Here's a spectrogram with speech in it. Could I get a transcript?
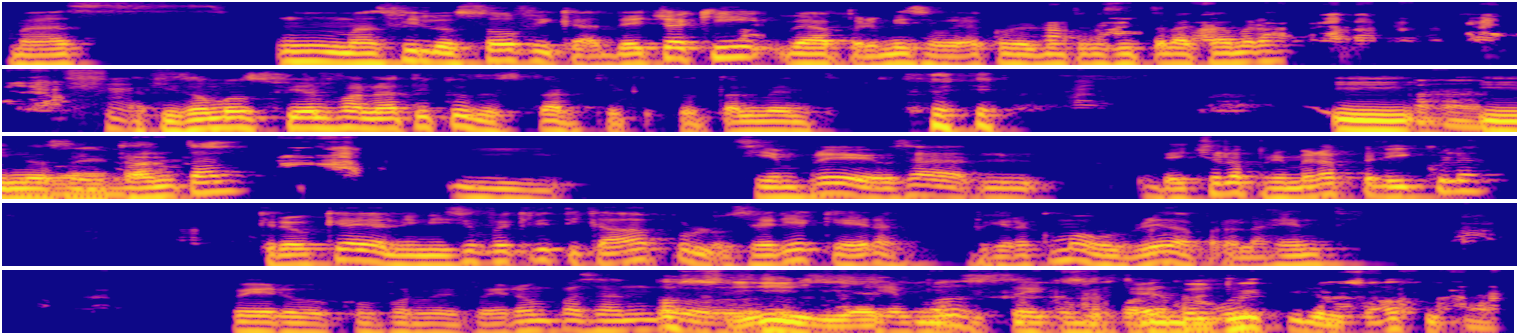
más, mm, más filosófica. De hecho, aquí, vea, permiso, voy a correr un poquito la cámara. Aquí somos fiel fanáticos de Star Trek, totalmente. y, y, nos encanta. Y siempre, o sea, de hecho, la primera película creo que al inicio fue criticada por lo seria que era, porque era como aburrida para la gente pero conforme fueron pasando oh, sí, los tiempos, se, se pone muy filosófica.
